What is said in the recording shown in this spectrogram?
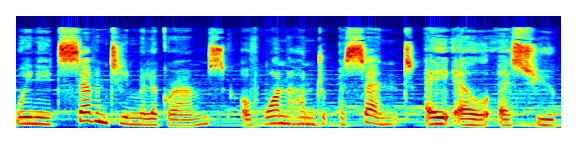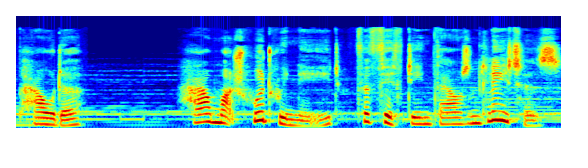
we need 70 milligrams of 100% ALSU powder, how much would we need for 15,000 litres?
